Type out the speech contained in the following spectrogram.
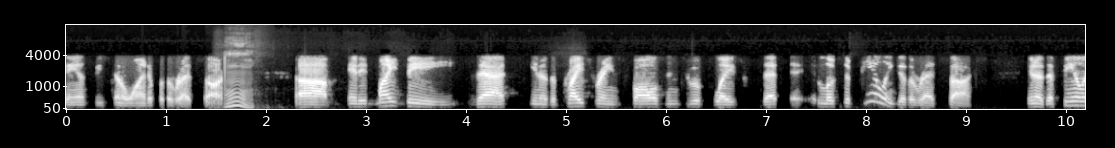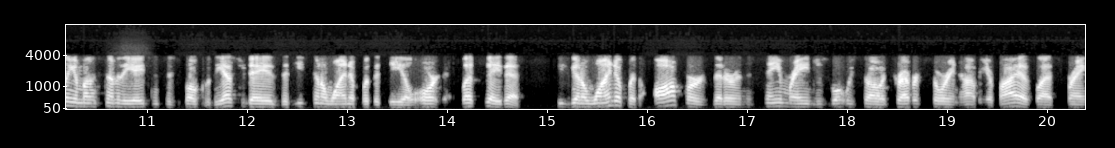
Dansby's going to wind up with the Red Sox. Mm. Um, and it might be that you know the price range falls into a place that looks appealing to the Red Sox. You know, the feeling among some of the agents I spoke with yesterday is that he's going to wind up with a deal, or let's say this, he's going to wind up with offers that are in the same range as what we saw with Trevor Story and Javier Baez last spring,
